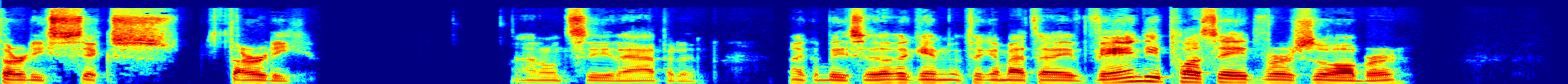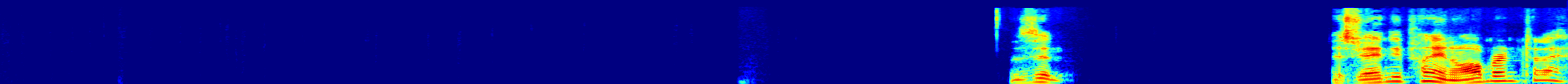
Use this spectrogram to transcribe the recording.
36 30. I don't see it happening. Michael B. The other game I'm thinking about today Vandy plus eight versus Auburn. Is it? Is Vandy playing Auburn today?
